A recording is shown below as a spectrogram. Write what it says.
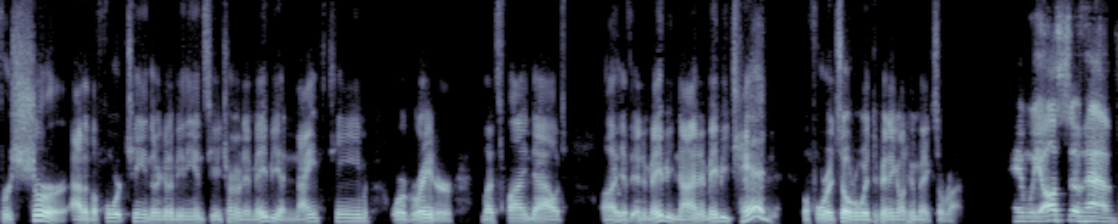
for sure out of the 14 that are going to be in the NCAA tournament. It may be a ninth team or greater. Let's find out uh, if, and it may be nine, it may be 10 before it's over with, depending on who makes a run. And we also have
